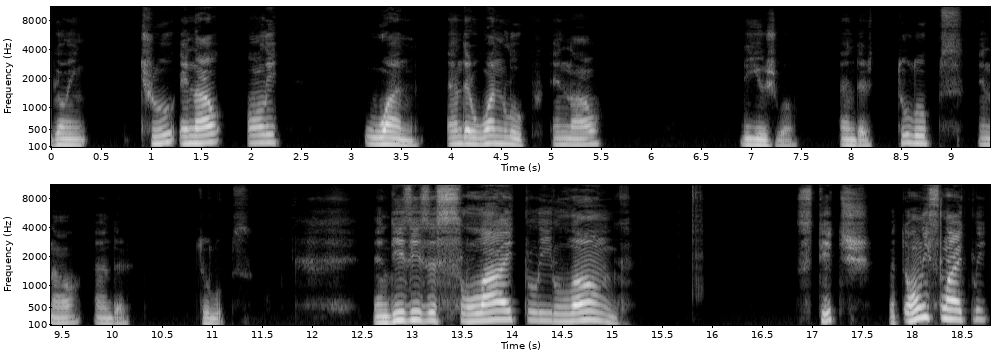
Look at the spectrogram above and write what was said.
going through, and now only one under one loop, and now the usual under two loops, and now under two loops. And this is a slightly long stitch, but only slightly,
